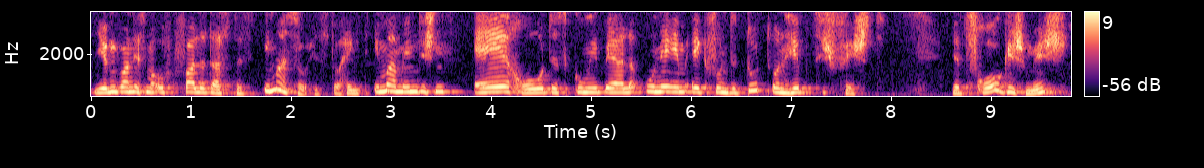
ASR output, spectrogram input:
Irgendwann ist mir aufgefallen, dass das immer so ist. Da hängt immer mindestens ein rotes Gummibärle unten im Eck von der Dutt und hebt sich fest. Jetzt frage ich mich,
